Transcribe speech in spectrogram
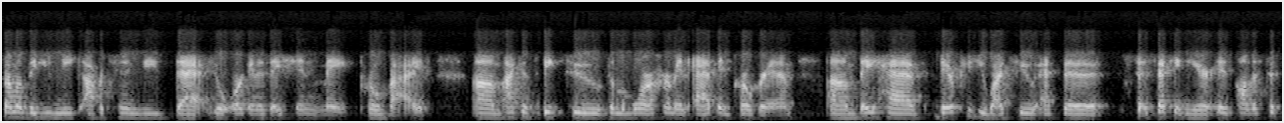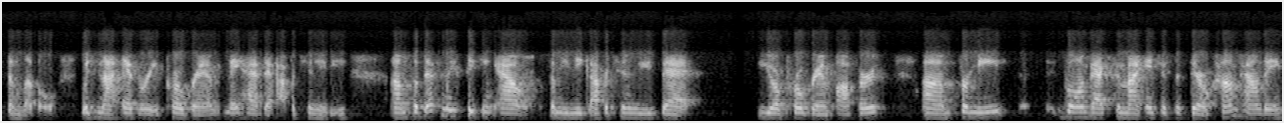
some of the unique opportunities that your organization may provide. Um, I can speak to the Memorial Hermann Admin Program. Um, they have their PGY2 at the second year is on the system level, which not every program may have that opportunity. Um, so definitely seeking out some unique opportunities that your program offers. Um, for me, going back to my interest in sterile compounding,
